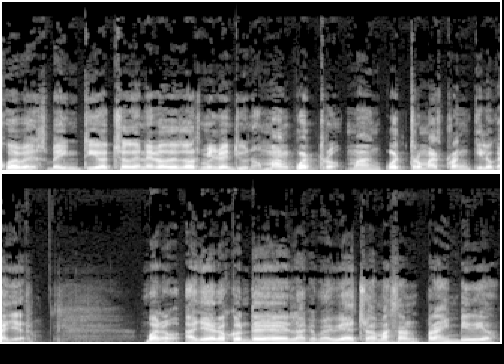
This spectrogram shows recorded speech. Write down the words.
Jueves 28 de enero de 2021. Me encuentro, me encuentro más tranquilo que ayer. Bueno, ayer os conté la que me había hecho Amazon Prime Video.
